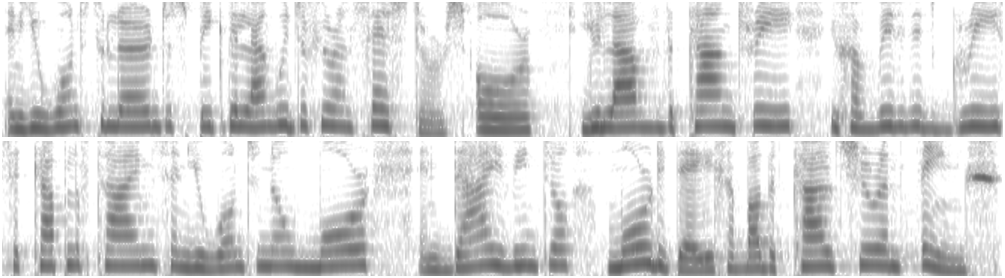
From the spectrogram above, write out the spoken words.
and you want to learn to speak the language of your ancestors, or you love the country, you have visited Greece a couple of times and you want to know more and dive into more details about the culture and things.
